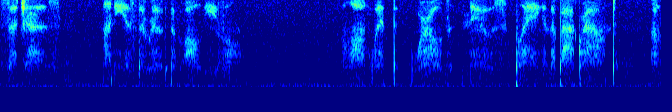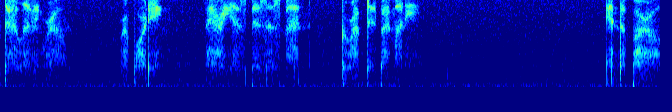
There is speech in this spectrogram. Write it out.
such as money is the root of all evil, along with world news playing in the background of their living room, reporting various businessmen corrupted by money. In The Pearl,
